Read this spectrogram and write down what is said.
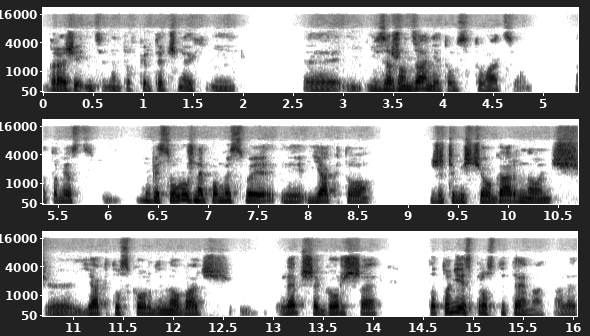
w razie incydentów krytycznych i, e, i zarządzanie tą sytuacją. Natomiast mówię, są różne pomysły, e, jak to rzeczywiście ogarnąć, jak to skoordynować, lepsze, gorsze. To, to nie jest prosty temat, ale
